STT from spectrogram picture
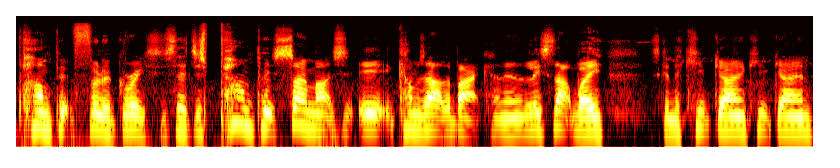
pump it full of grease. He said just pump it so much it comes out the back and then at least that way it's going to keep going, keep going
